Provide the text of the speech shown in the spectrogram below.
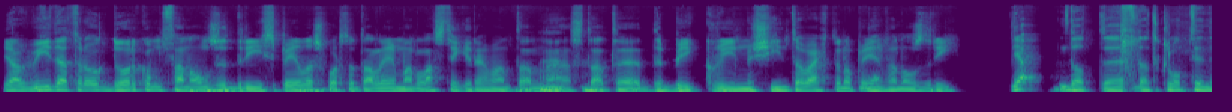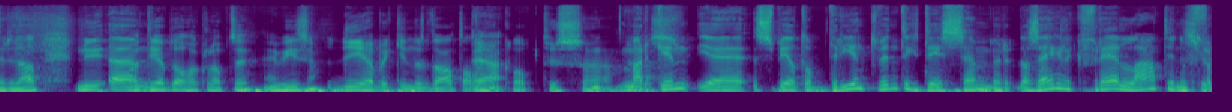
ja, wie dat er ook doorkomt van onze drie spelers, wordt het alleen maar lastiger. Hè? Want dan staat de Big Green Machine te wachten op een van ons drie. Ja, dat, eh, dat klopt inderdaad. Nu, ehm, Want die hebt al geklopt, hè? En wie is hem? Die heb ik inderdaad al Ja. geklopt. Dus, eh, maar dus- Kim, jij speelt op 23 december. Dat is eigenlijk vrij laat in het Dat is vrij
